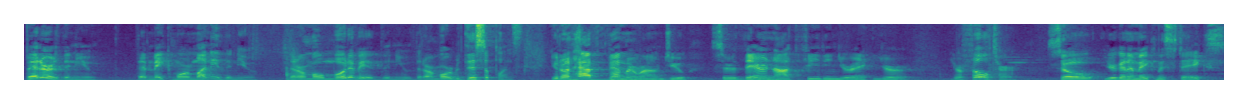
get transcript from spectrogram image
better than you, that make more money than you, that are more motivated than you, that are more disciplined. You don't have them around you, so they're not feeding your your your filter. So you're to make mistakes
